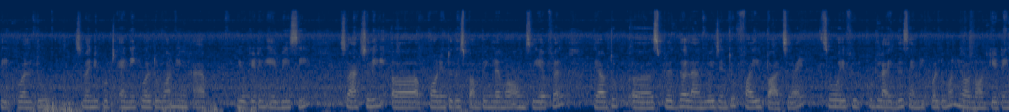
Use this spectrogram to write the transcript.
equal to so when you put n equal to 1 you have you're getting abc so actually uh, according to this pumping lemma on cfl you have to uh, split the language into five parts right? So if you put like this n equal to 1 you are not getting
